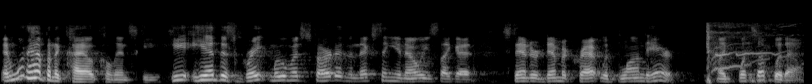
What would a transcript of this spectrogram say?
And what happened to Kyle Kulinski? He he had this great movement started, and the next thing you know, he's like a standard Democrat with blonde hair. Like, what's up with that?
